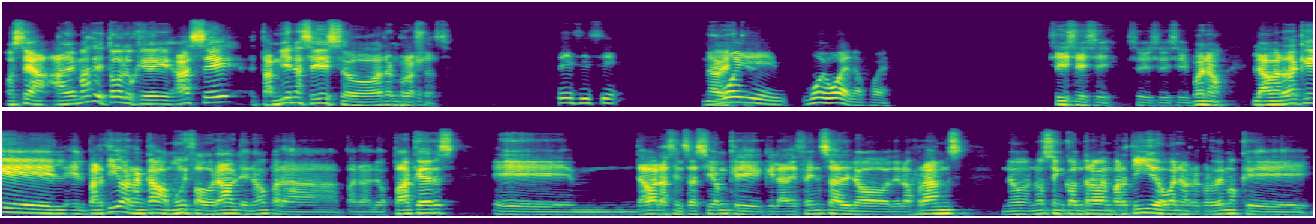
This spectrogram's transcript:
O sea, además de todo lo que hace, también hace eso Aaron Rodgers. Sí, sí, sí. Muy, muy bueno fue. Sí, sí, sí, sí, sí, sí. Bueno, la verdad que el, partido arrancaba muy favorable, ¿no? Para, para los Packers. Eh, daba la sensación que, la defensa de, los Rams no, se encontraba en partido. Bueno, recordemos que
